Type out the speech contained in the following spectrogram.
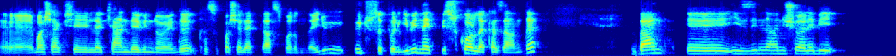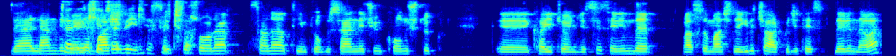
e, Başakşehir'le kendi evinde oynadı. Kasımpaşa deplasmanındaydı. 3-0 gibi net bir skorla kazandı. Ben e, izninle hani şöyle bir değerlendirmeyle ki, başlayayım. Kısaca sonra sana atayım topu senle çünkü konuştuk e, kayıt öncesi. Senin de aslında maçla ilgili çarpıcı tespitlerin de var.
